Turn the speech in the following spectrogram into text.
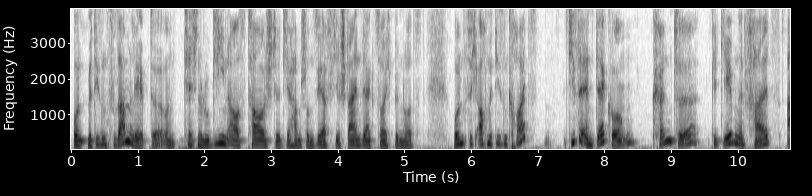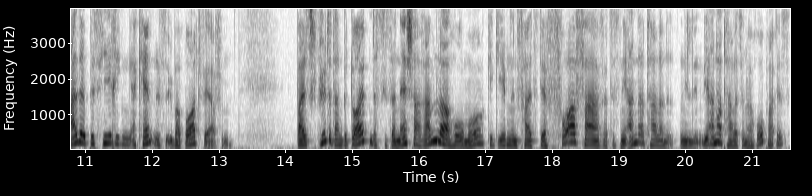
Und mit diesen zusammenlebte und Technologien austauschte, die haben schon sehr viel Steinwerkzeug benutzt und sich auch mit diesen kreuzten. Diese Entdeckung könnte gegebenenfalls alle bisherigen Erkenntnisse über Bord werfen. Weil es würde dann bedeuten, dass dieser Nesha Ramla Homo gegebenenfalls der Vorfahre des Neandertaler, Neandertalers in Europa ist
